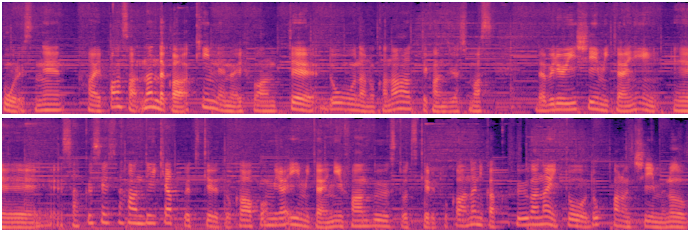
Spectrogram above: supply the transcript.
そうですね。はい。パンさん、なんだか近年の F1 ってどうなのかなって感じがします。WEC みたいに、えー、サクセスハンディキャップつけるとか、フォーミュラ E みたいにファンブーストつけるとか、何か工夫がないと、どこかのチームの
